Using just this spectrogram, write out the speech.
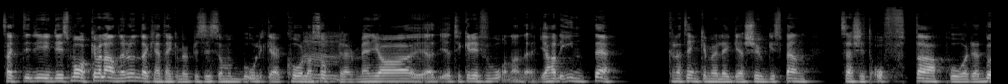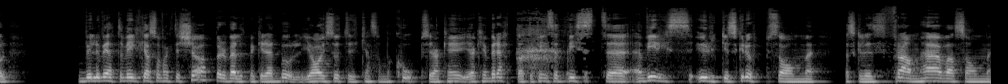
sagt, det, det smakar väl annorlunda kan jag tänka mig, precis som olika colasorter, men jag, jag, jag tycker det är förvånande. Jag hade inte kunnat tänka mig att lägga 20 spänn särskilt ofta på Red Bull. Vill du veta vilka som faktiskt köper väldigt mycket Red Bull? Jag har ju suttit i kassan på Coop, så jag kan ju jag kan berätta att det finns ett visst, eh, en viss yrkesgrupp som jag skulle framhäva som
